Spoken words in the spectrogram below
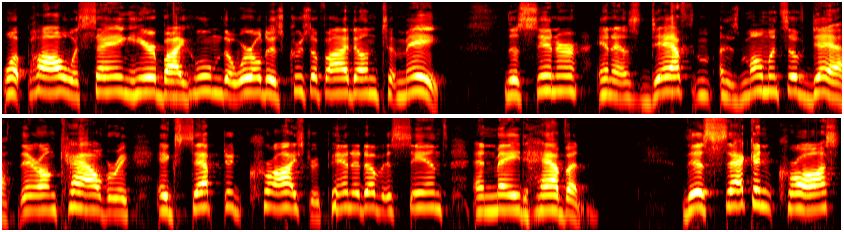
what Paul was saying here by whom the world is crucified unto me. The sinner in his death, his moments of death there on Calvary, accepted Christ, repented of his sins, and made heaven. This second cross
